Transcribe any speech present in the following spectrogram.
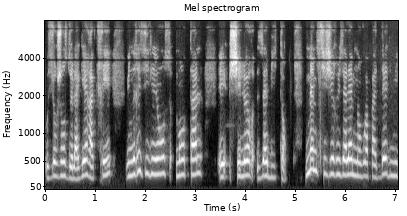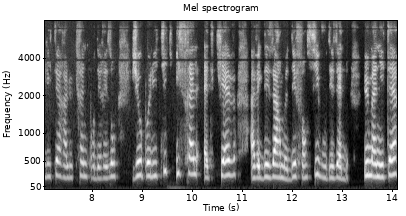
aux urgences de la guerre à créer une résilience mentale chez leurs habitants. Même si Jérusalem n'envoie pas d'aide militaire à l'Ukraine pour des raisons géopolitiques, Israël aide Kiev avec des armes défensives ou des aides humanitaires.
